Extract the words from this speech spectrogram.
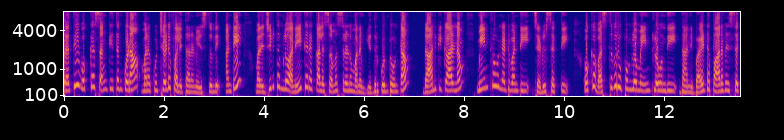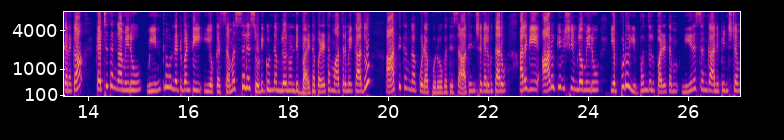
ప్రతి ఒక్క సంకేతం కూడా మనకు చెడు ఫలితాలను ఇస్తుంది. అంటే మన జీవితంలో అనేక రకాల సమస్యలను మనం ఎదుర్కొంటూ ఉంటాం. దానికి కారణం మీ ఇంట్లో ఉన్నటువంటి చెడు శక్తి. ఒక వస్తువు రూపంలో మీ ఇంట్లో ఉంది దాన్ని బయట పారవేస్తే కనుక ఖచ్చితంగా మీరు మీ ఇంట్లో ఉన్నటువంటి ఈ యొక్క సమస్యల సుడిగుండంలో నుండి బయటపడటం మాత్రమే కాదు ఆర్థికంగా కూడా పురోగతి సాధించగలుగుతారు. అలాగే ఆరోగ్య విషయంలో మీరు ఎప్పుడూ ఇబ్బందులు పడటం నీరసంగా అనిపించటం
